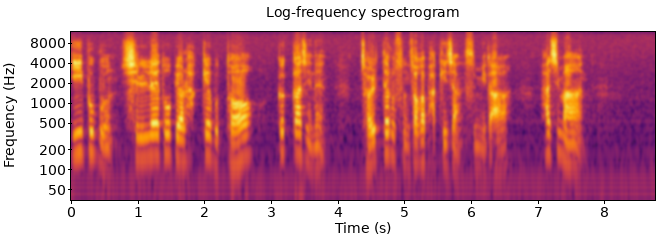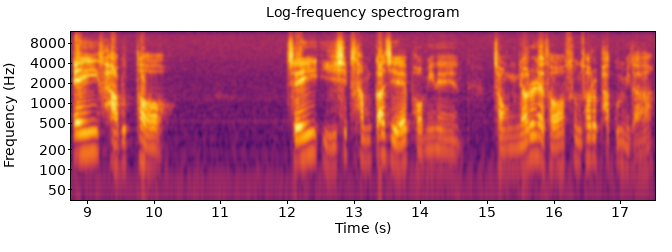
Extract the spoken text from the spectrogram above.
이 부분 신뢰도별 합계부터 끝까지는 절대로 순서가 바뀌지 않습니다. 하지만 A4부터 J23까지의 범위는 정렬을 해서 순서를 바꿉니다.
